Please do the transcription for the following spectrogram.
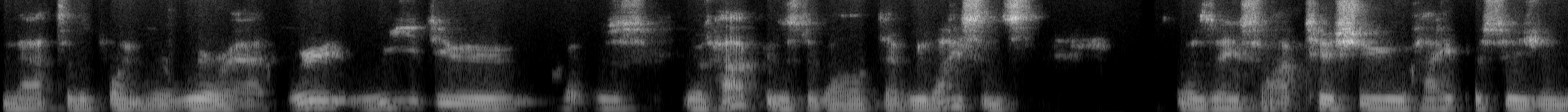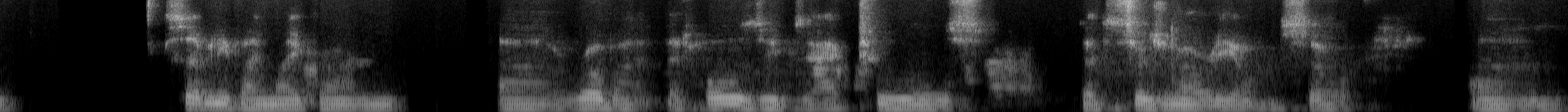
not to the point where we're at. we we do what was what Hopkins developed that we licensed was a soft tissue, high precision, 75 micron uh, robot that holds the exact tools that the surgeon already owns. So um,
